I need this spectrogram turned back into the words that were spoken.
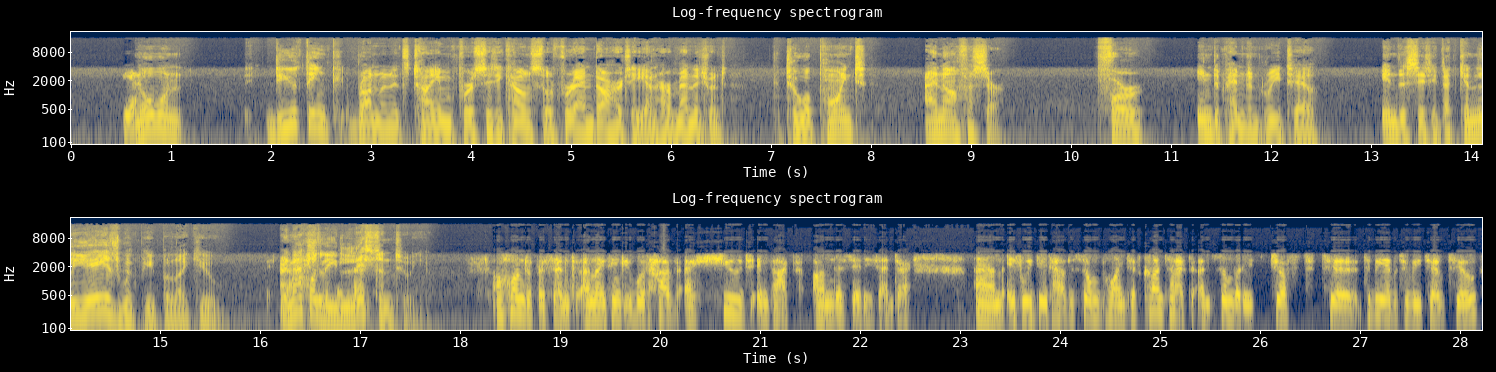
Yeah. No one. Do you think, Bronwyn, it's time for City Council, for Ann Doherty and her management, to appoint an officer for independent retail in the city that can liaise with people like you and Yeah, actually 100%. listen to you? A hundred percent, and I think it would have a huge impact on the city centre um, if we did have some point of contact and somebody just to to be able to reach out to,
